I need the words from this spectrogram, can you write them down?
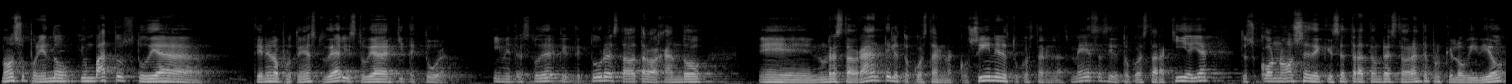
vamos suponiendo que un vato estudia, tiene la oportunidad de estudiar y estudia arquitectura. Y mientras estudia arquitectura estaba trabajando en un restaurante y le tocó estar en la cocina y le tocó estar en las mesas y le tocó estar aquí y allá. Entonces conoce de qué se trata un restaurante porque lo vivió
